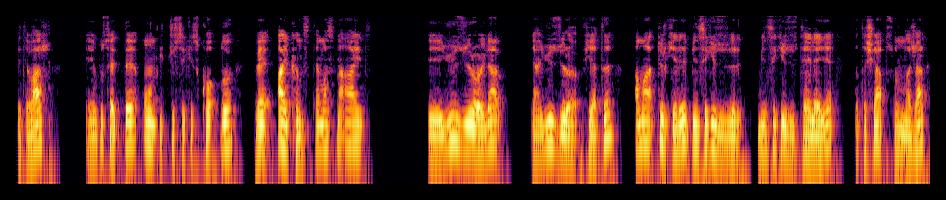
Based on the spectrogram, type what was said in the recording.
seti var. E, bu sette 10308 kodlu ve Icons temasına ait 100 euro ile yani 100 euro fiyatı ama Türkiye'de 1800 lira- 1800 TL'ye satışa sunulacak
